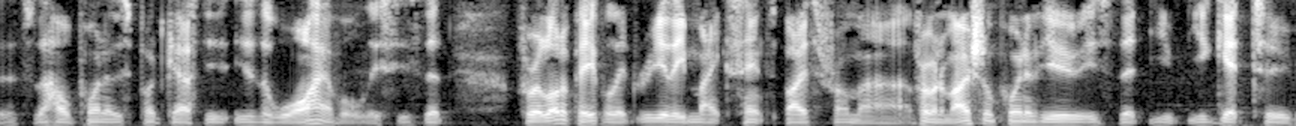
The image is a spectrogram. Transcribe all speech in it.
that's the whole point of this podcast is, is the why of all this. Is that for a lot of people, it really makes sense both from a, from an emotional point of view, is that you you get to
